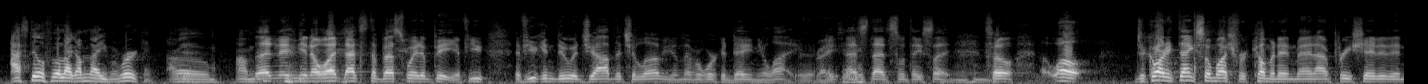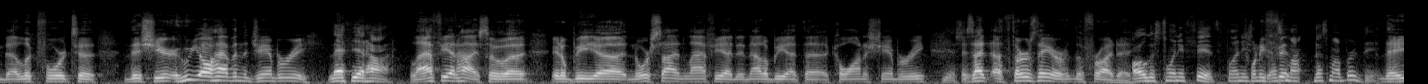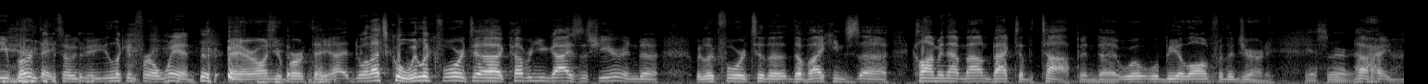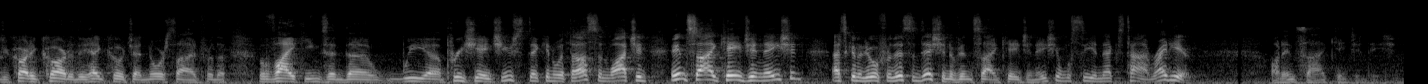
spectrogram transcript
I still feel like I'm not even working. Um, I'm, And, and you know what? That's the best way to be. If you if you can do a job that you love, you'll never work a day in your life, right? That's that's what they say. So, well, Jacardi, thanks so much for coming in, man. I appreciate it, and uh, look forward to this year. Who y'all have in the jamboree? Lafayette High. Lafayette High. So uh, it'll be uh, Northside and Lafayette, and that'll be at the Kiwanis Jamboree. Yes, Is that a Thursday or the Friday? August 25th. Funny. 25th. That's my that's my birthday. There, your birthday. So you're looking for a win there on your birthday. Uh, Well, that's cool. We look forward to uh, covering you guys this year, and uh, we look forward to the the Vikings uh, climbing that mountain back to the top, and uh, we'll we'll be along for the journey. Yes, sir. All right, Jacardi Carter, the head coach at Northside for the Vikings, and uh, we appreciate you sticking with us and watching Inside Cajun Nation. That's going to do it for this edition of Inside Cajun Nation. We'll see you next time right here on Inside Cajun Nation.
